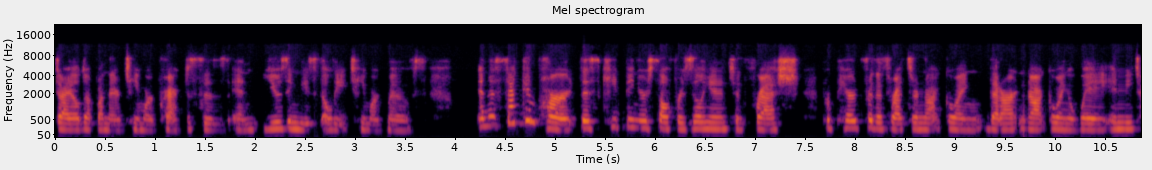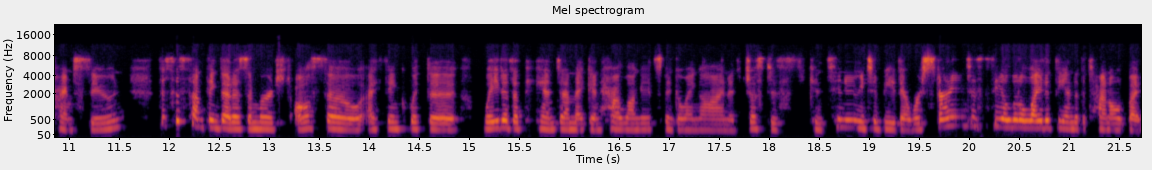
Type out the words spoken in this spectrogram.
dialed up on their teamwork practices and using these elite teamwork moves. And the second part, this keeping yourself resilient and fresh, prepared for the threats are not going that aren't not going away anytime soon. This is something that has emerged also, I think, with the weight of the pandemic and how long it's been going on. It just is continuing to be there. We're starting to see a little light at the end of the tunnel, but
